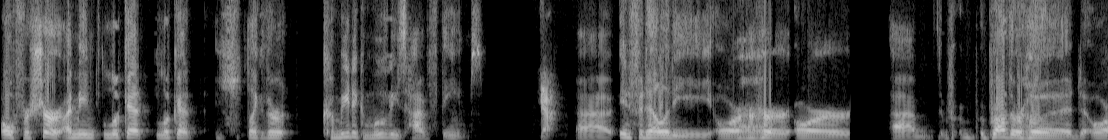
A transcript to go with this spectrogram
Oh, for sure. I mean, look at look at like their comedic movies have themes. Yeah. Uh, infidelity or or um, brotherhood or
